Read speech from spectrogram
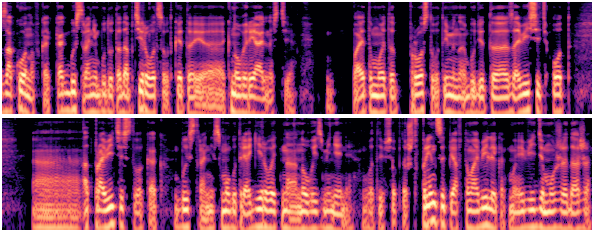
законов, как, как быстро они будут адаптироваться вот к этой, к новой реальности. Поэтому это просто вот именно будет э, зависеть от, э, от правительства, как быстро они смогут реагировать на новые изменения. Вот и все. Потому что, в принципе, автомобили, как мы видим, уже даже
